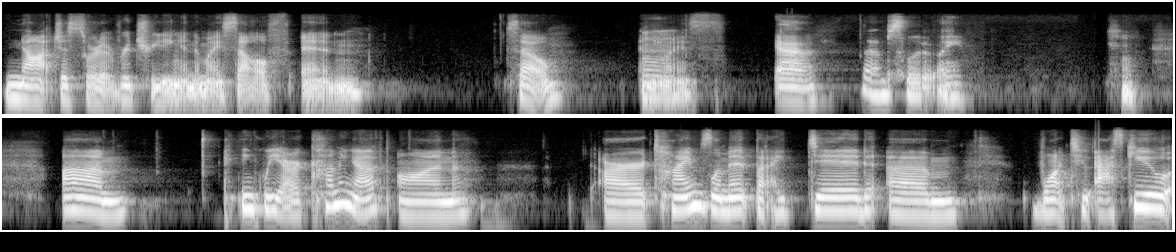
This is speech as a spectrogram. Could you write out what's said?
not just sort of retreating into myself and so mm. anyways mm. yeah absolutely um i think we are coming up on our times limit but i did um want to ask you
